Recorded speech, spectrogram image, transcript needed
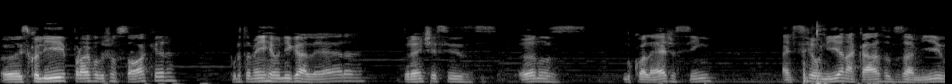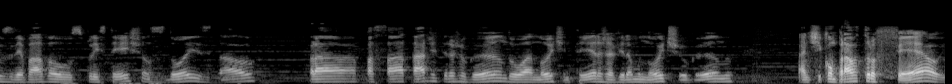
Eu escolhi Pro Evolution Soccer por também reunir galera durante esses anos no colégio assim. A gente se reunia na casa dos amigos, levava os Playstations 2 e tal, pra passar a tarde inteira jogando ou a noite inteira, já viramos noite jogando. A gente comprava troféu e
